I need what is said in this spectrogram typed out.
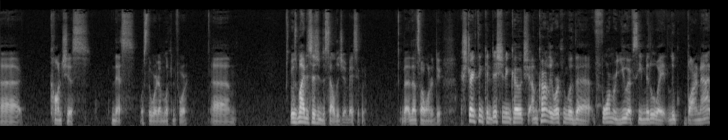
uh, consciousness. What's the word I'm looking for? Um, it was my decision to sell the gym, basically. That, that's what I want to do. Strength and conditioning coach. I'm currently working with a former UFC middleweight, Luke Barnatt.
